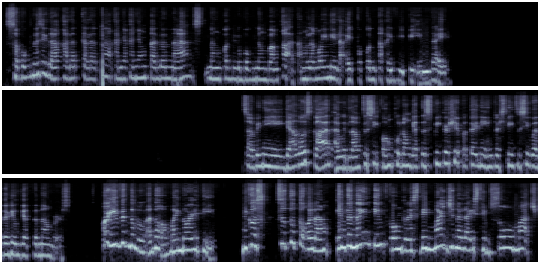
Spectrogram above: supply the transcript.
Sabog na sila, kalat-kalat na, kanya-kanyang talon na ng paglubog ng bangka at ang langoy nila ay pupunta kay VP Inday. Sabi ni Gallows God, I would love to see Kong Pulong get the speakership attorney. Interesting to see whether he'll get the numbers. Or even the ano, minority. Because sa totoo lang, in the 19th Congress, they marginalized him so much.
